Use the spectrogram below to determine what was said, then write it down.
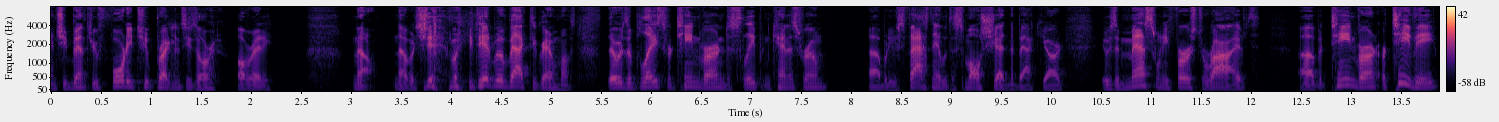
and she'd been through 42 pregnancies already. No, no, but she but he did move back to grandma's. There was a place for Teen Vern to sleep in Kenneth's room, uh, but he was fascinated with a small shed in the backyard. It was a mess when he first arrived, uh, but Teen Vern, or TV,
